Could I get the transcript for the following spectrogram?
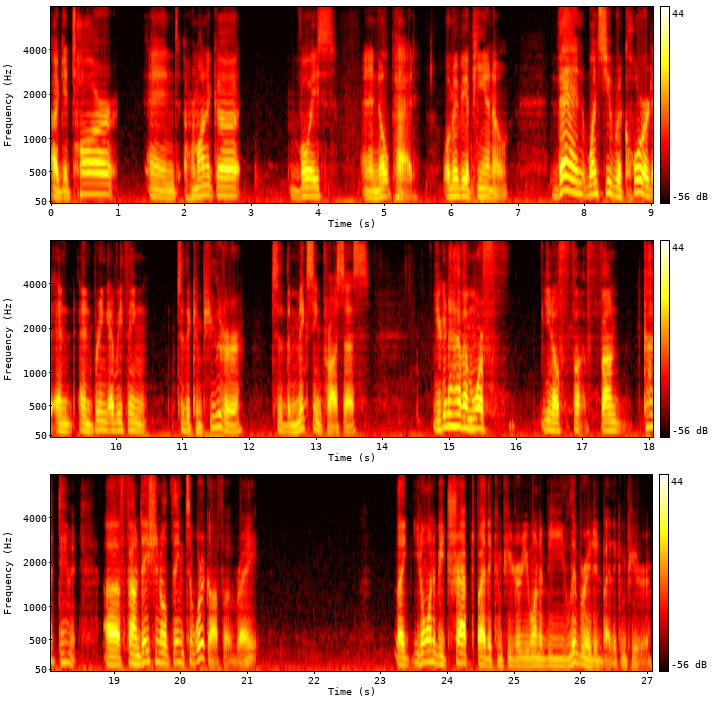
a guitar and a harmonica, voice, and a notepad, or maybe a piano then once you record and and bring everything to the computer to the mixing process you're going to have a more f- you know f- found god damn it uh, foundational thing to work off of right? Like you don't want to be trapped by the computer you want to be liberated by the computer.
